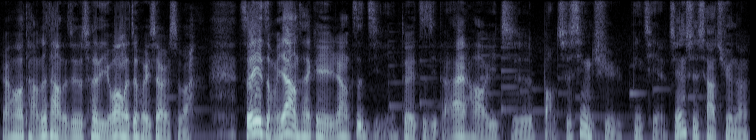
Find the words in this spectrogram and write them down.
然后躺着躺着就彻底忘了这回事儿，是吧？所以怎么样才可以让自己对自己的爱好一直保持兴趣，并且坚持下去呢？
